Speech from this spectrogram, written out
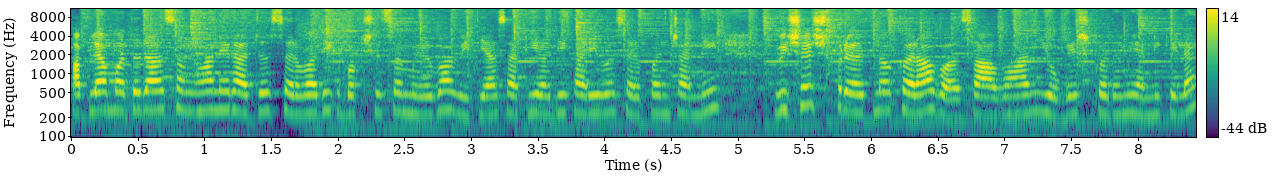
आपल्या मतदारसंघाने राज्यात सर्वाधिक बक्षिसं मिळवावीत यासाठी अधिकारी व सरपंचांनी विशेष प्रयत्न करावं असं आवाहन योगेश कदम यांनी केलंय.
